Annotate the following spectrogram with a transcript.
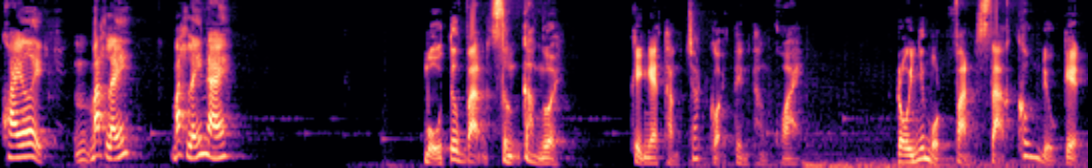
Khoai ơi bắt lấy Bắt lấy này. Mụ tư vạn sững cả người Khi nghe thằng chót gọi tên thằng khoai. Rồi như một phản xạ không điều kiện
